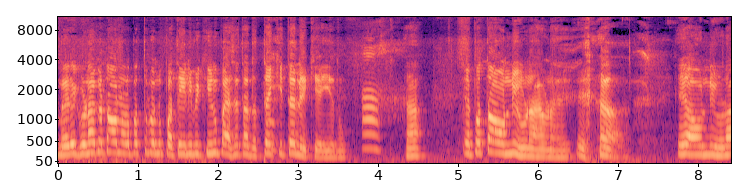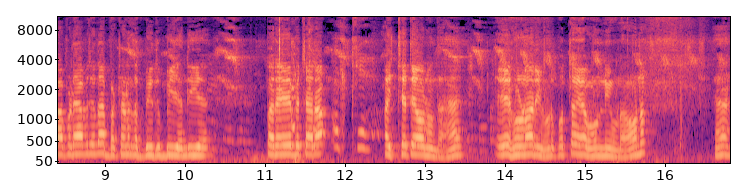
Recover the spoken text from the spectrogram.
ਮੇਰੇ ਗੁਣਾ ਘਟਾਉਣ ਨਾਲ ਪੁੱਤ ਮੈਨੂੰ ਪਤਾ ਹੀ ਨਹੀਂ ਵੀ ਕਿਹਨੂੰ ਪੈਸੇ ਤਾਂ ਦਿੱਤੇ ਕਿਤੇ ਲੈ ਕੇ ਆਈ ਹੈ। ਤੂੰ ਆ ਹਾਂ। ਇਹ ਪੁੱਤ ਆਉਣ ਨਹੀਂ ਹੋਣਾ ਹੁਣ ਇਹ। ਇਹ ਹਾਂ। ਇਹ ਆਉਣ ਨਹੀਂ ਹੋਣਾ ਆਪਣੇ ਆਪ ਜਿਹਦਾ ਬਟਨ ਦੱਬੀ ਦੁੱਬੀ ਜਾਂਦੀ ਹੈ। ਪਰ ਇਹ ਵਿਚਾਰਾ ਅੱਛੇ। ਇੱਥੇ ਤੇ ਆਉਣ ਹੁੰਦਾ ਹੈ? ਇਹ ਹੋਣਾ ਨਹੀਂ ਹੁਣ ਪੁੱਤ ਇਹ ਹੁਣ ਨਹੀਂ ਹੋਣਾ ਹੁਣ ਹੈ?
